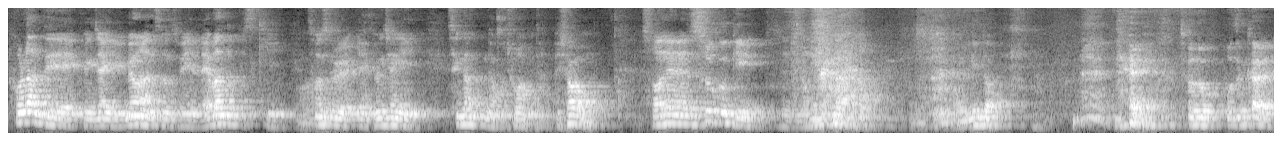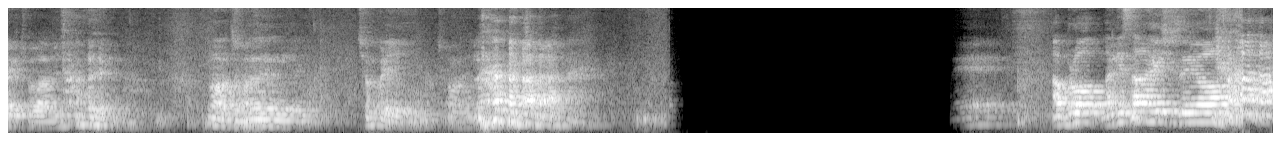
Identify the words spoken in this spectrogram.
폴란드의 굉장히 유명한 선수인 레반도프스키 아. 선수를 예, 굉장히 생각나고 좋아합니다. 샤오 저는 수국이 너무 좋아요. 어, 리더. 저도 보드카를 되게 좋아합니다. 어, 저는 초콜릿 좋아합니다. 앞으로 많이 사랑해 주세요.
